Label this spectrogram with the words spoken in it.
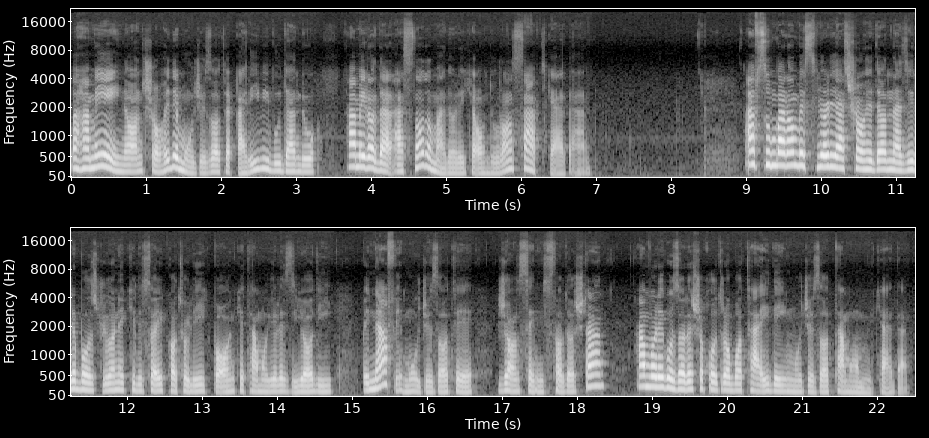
و همه اینان شاهد معجزات غریبی بودند و همه را در اسناد و مدارک آن دوران ثبت کردند. افزونبران بسیاری از شاهدان نظیر بازجویان کلیسای کاتولیک با آنکه تمایل زیادی به نفع معجزات ژانسنیستا داشتند همواره گزارش خود را با تایید این معجزات تمام می‌کردند.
